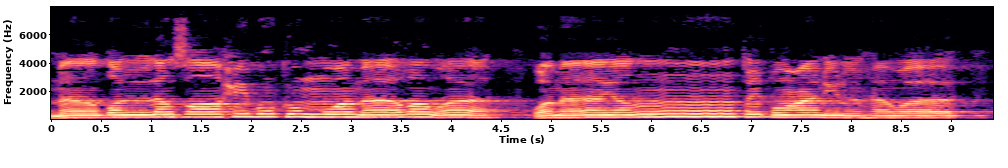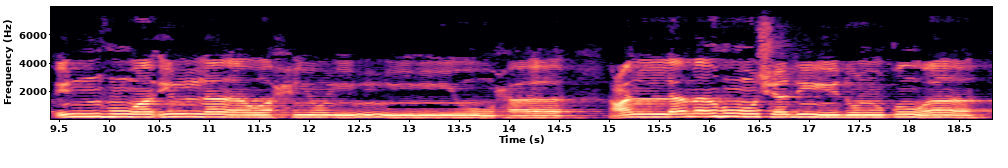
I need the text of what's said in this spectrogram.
ما ضل صاحبكم وما غوى وما ينطق عن الهوى. إن هو إلا وحي يوحى. علمه شديد القوى.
